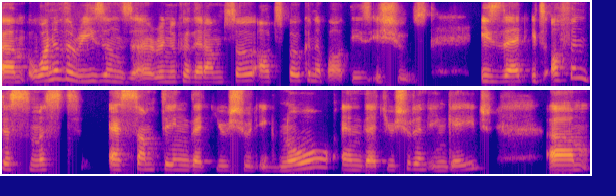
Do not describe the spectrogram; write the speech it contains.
Um, one of the reasons, uh, Renuka, that I'm so outspoken about these issues is that it's often dismissed as something that you should ignore and that you shouldn't engage um,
